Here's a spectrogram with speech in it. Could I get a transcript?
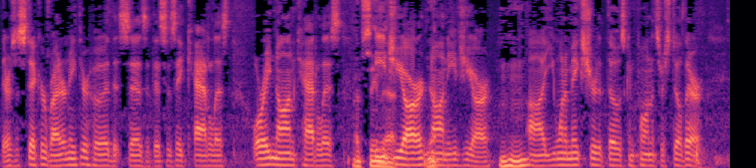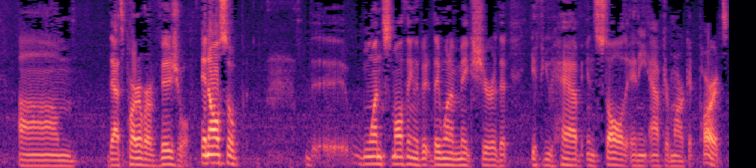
There's a sticker right underneath your hood that says that this is a catalyst or a non-catalyst. I've seen that. EGR, Yeah. Mm-hmm. non-EGR. Uh, you want to make sure that those components are still there. Um, that's part of our visual, and also one small thing that they want to make sure that if you have installed any aftermarket parts,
